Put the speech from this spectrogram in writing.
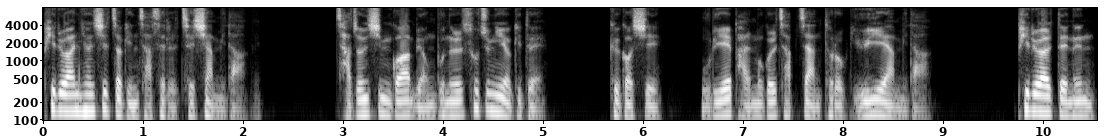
필요한 현실적인 자세를 제시합니다. 자존심과 명분을 소중히 여기되 그것이 우리의 발목을 잡지 않도록 유의해야 합니다. 필요할 때는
